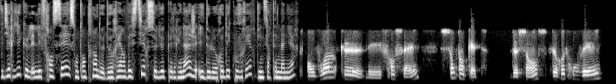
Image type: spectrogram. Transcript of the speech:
Vous diriez que les Français sont en train de, réinvestir ce lieu de pèlerinage et de le redécouvrir d'une certaine manière? On voit que les Français sont en quête de sens, de retrouver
